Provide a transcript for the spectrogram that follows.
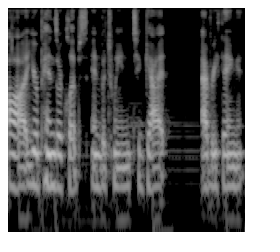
uh, your pins or clips in between to get everything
